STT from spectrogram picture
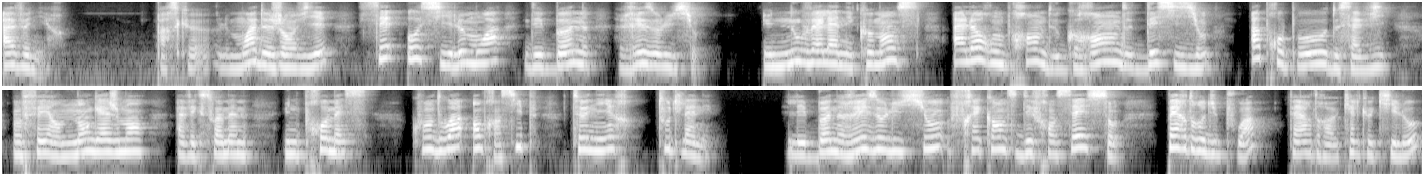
à venir. Parce que le mois de janvier, c'est aussi le mois des bonnes résolutions. Une nouvelle année commence, alors on prend de grandes décisions à propos de sa vie. On fait un engagement avec soi-même, une promesse qu'on doit en principe tenir toute l'année. Les bonnes résolutions fréquentes des Français sont perdre du poids, perdre quelques kilos,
